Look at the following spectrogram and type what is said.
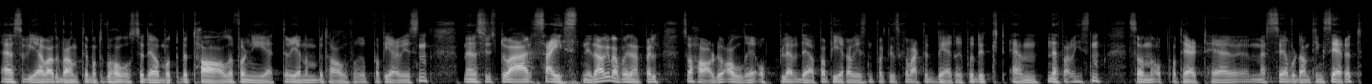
Eh, Så vi har vært vant til å måtte forholde oss til det å måtte betale for nyheter gjennom å betale for papiravisen. Mens hvis du er 16 i dag, da, eksempel, så har du aldri opplevd det at papiravisen faktisk har vært et bedre produkt enn nettavisen. Sånn oppdatert-messig av hvordan ting ser ut.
